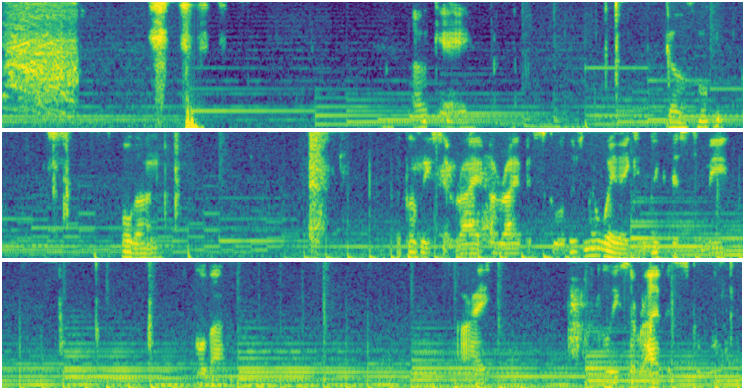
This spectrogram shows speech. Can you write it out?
okay. Go home. Hold on. The police arrive, arrive at school. There's no way they can link this to me. Hold on. Alright. The police arrive at school.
